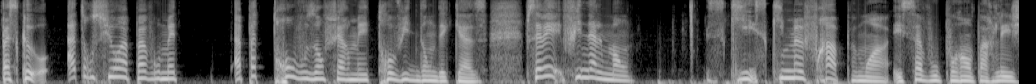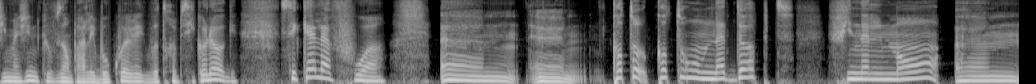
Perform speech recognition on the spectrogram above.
Parce que attention à pas vous mettre, à pas trop vous enfermer trop vite dans des cases. Vous savez, finalement, ce qui, ce qui me frappe, moi, et ça vous pourrez en parler, j'imagine que vous en parlez beaucoup avec votre psychologue, c'est qu'à la fois, euh, euh, quand, on, quand on adopte finalement euh,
